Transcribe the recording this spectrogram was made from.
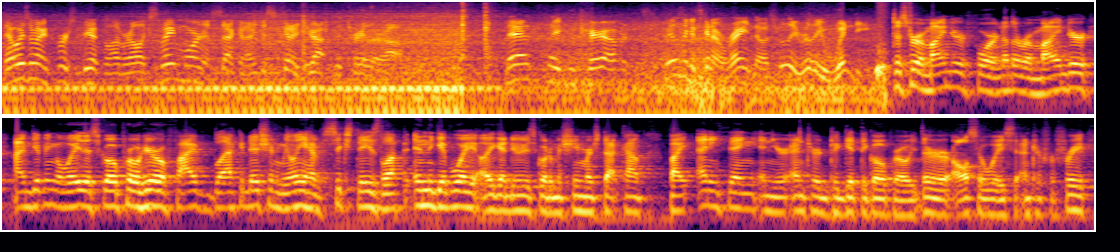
That wasn't my first vehicle ever. I'll explain more in a second. I just gotta drop the trailer off. That's taken care of. It feels like it's gonna rain though. It's really, really windy. Just a reminder for another reminder, I'm giving away this GoPro Hero 5 Black Edition. We only have six days left in the giveaway. All you gotta do is go to machinemerch.com, buy anything, and you're entered to get the GoPro. There are also ways to enter for free.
